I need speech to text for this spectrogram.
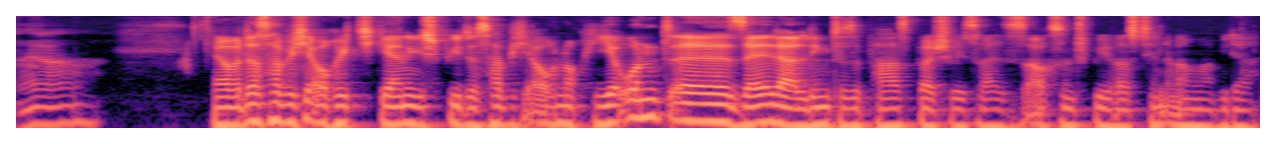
Ja. Ja, aber das habe ich auch richtig gerne gespielt. Das habe ich auch noch hier. Und äh, Zelda, Link to the Past beispielsweise, ist auch so ein Spiel, was ich dann immer mal wieder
